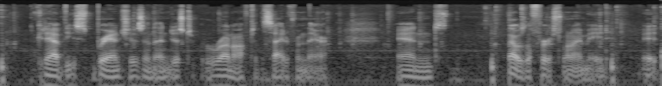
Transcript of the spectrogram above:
you could have these branches and then just run off to the side from there. And that was the first one I made. It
